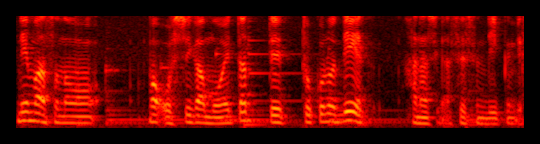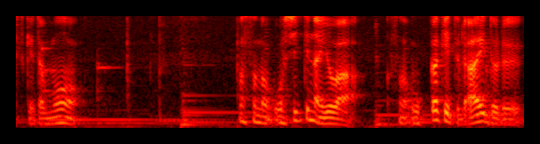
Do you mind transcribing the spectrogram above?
でまあその、まあ、推しが燃えたってところで話が進んでいくんですけども、まあ、その推しっていうのは要はその追っかけてるアイドル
